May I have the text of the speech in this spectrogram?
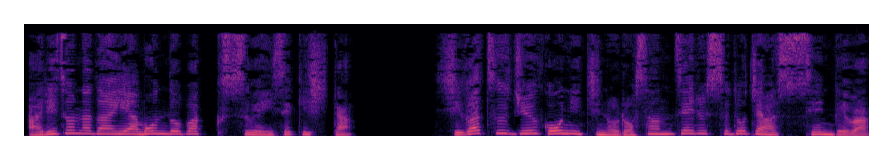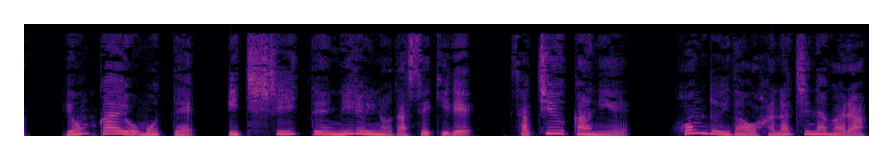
アリゾナダイヤモンドバックスへ移籍した。4月15日のロサンゼルスドジャース戦では4回表1失点2塁の打席で左中間へ本塁打を放ちながら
